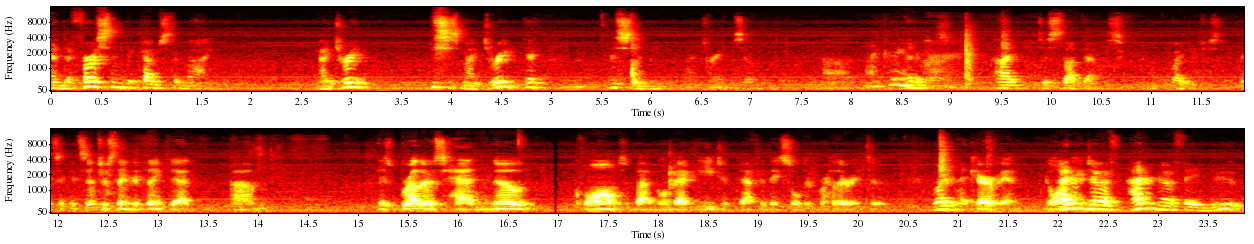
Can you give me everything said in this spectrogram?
And the first thing that comes to mind, my dream. This is my dream. This, this is the meaning of my dream. So, uh, I agree. Anyway, I just thought that was quite interesting. It's, it's interesting to think that um, his brothers had no qualms about going back to Egypt after they sold their brother into a Well, caravan. Going I don't Egypt. know if I don't know if they knew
